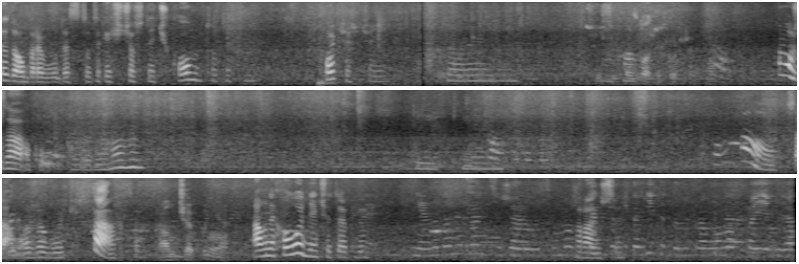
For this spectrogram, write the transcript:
Це добре буде. З то таких з чосничком, то таке. Хочеш чи ні? 32 zł kurczę. А можна оку одного. Ага. Це може бути. Так, це. A on ciepły? Nie. А вони холодні чи теплі? Ні, ну вони вранці жарилися. Може Вранці. так, щоб підогріти, то мікроволновка є біля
